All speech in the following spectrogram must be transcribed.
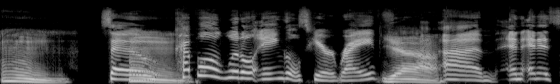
Mm, So, Hmm. couple of little angles here, right? yeah. Um, and and it's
